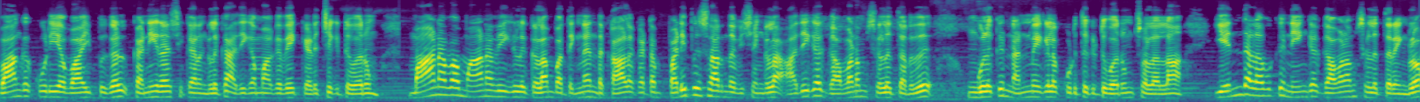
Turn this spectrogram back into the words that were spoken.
வாங்கக்கூடிய வாய்ப்புகள் கன்னிராசிக்காரங்களுக்கு அதிகமாகவே கிடைச்சிக்கிட்டு வரும். மாணவ மாணவிகளுக்கெல்லாம் பார்த்தீங்கன்னா இந்த காலகட்டம் படிப்பு சார்ந்த விஷயங்களை அதிக கவனம் செலுத்துறது உங்களுக்கு நன்மைகளை கொடுத்துக்கிட்டு வரும் சொல்லலாம். எந்த அளவுக்கு நீங்கள் கவனம் செலுத்துறீங்களோ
